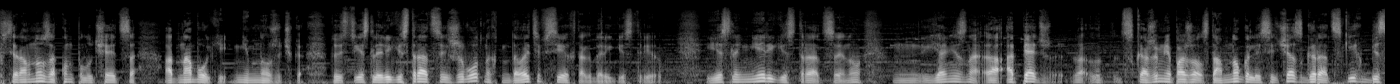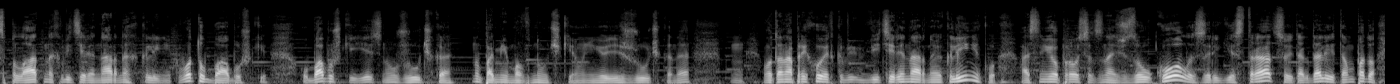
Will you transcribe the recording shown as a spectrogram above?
все равно закон получается однобокий немножечко. То есть, если регистрация животных, ну давайте всех тогда регистрировать. Если не регистрация, ну, я не знаю. А, опять же, а, скажи мне, пожалуйста, а много ли сейчас городских бесплатных ветеринарных клиник? Вот у бабушки. У бабушки есть, ну, жучка. Ну, помимо внучки, у нее есть жучка, да? Вот она приходит к ветеринарную клинику, а с нее просят, значит, за уколы, за регистрацию и так далее и тому подобное.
